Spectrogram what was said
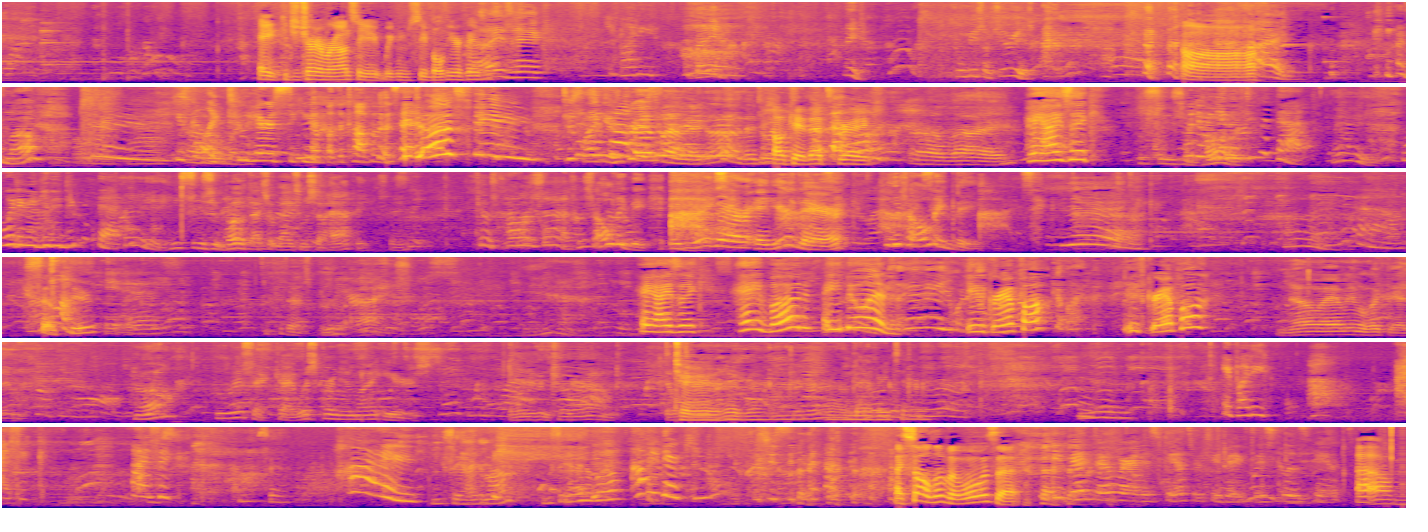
Hey, could you turn him around so you, we can see both of your faces? Isaac! Hey, buddy. Hey, buddy. Hey, don't be so serious. Aww. Hi. Hi, Mom. He's got like two hairs sticking up at the top of his head. He does? Just like his grandfather. Oh, that's Okay, that's great. Oh, my. Hey, Isaac. He sees you What are we gonna do with that? Hey, What are we gonna do with that? hey, he sees you both. That's what makes him so happy. See? He goes, how is that? Who's holding me? If you're there and you're there, who's holding me? Yeah. So cute. He is. Look at those blue eyes. Yeah. Hey, Isaac. Hey, bud. How you doing? Hey, you want You with Grandpa? Come with Grandpa? No, I haven't even looked at him. Huh? Who is that guy whispering in my ears? Don't even turn around. Don't Turn around. around every time. Hey, buddy. Isaac. Isaac. Hi. You say hi to mom? You say hi to mom? Hi there, cute. Did you see that? I saw a little bit. What was that? over and his pants were too big, so he split his pants. Uh oh.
